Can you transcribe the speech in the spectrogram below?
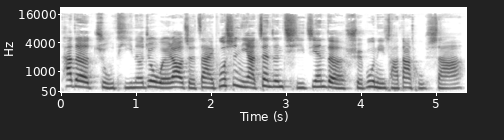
它的主题呢就围绕着在波斯尼亚战争期间的雪布尼查大屠杀。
